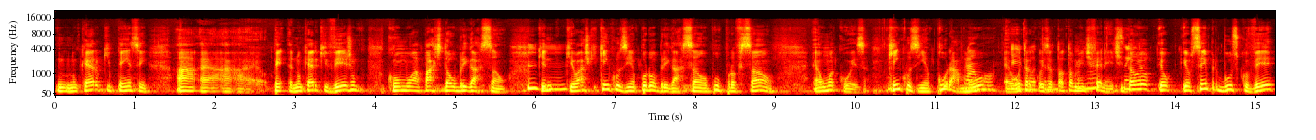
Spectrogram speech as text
não quero que pensem, ah, ah, ah, não quero que vejam como a parte da obrigação. Uhum. Que, que eu acho que quem cozinha por obrigação ou por profissão é uma coisa. Quem cozinha por amor, amor. é, é outra coisa totalmente uhum, diferente. Sim. Então, eu, eu, eu sempre busco ver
